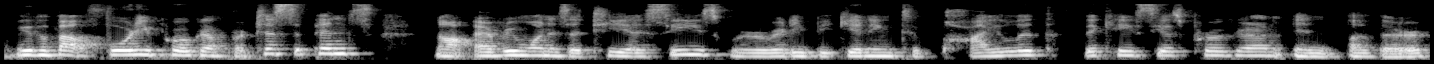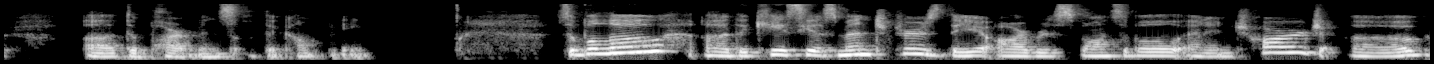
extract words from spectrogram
We have about 40 program participants. Not everyone is a TSCs. We're already beginning to pilot the KCS program in other uh, departments of the company. So below uh, the KCS mentors, they are responsible and in charge of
